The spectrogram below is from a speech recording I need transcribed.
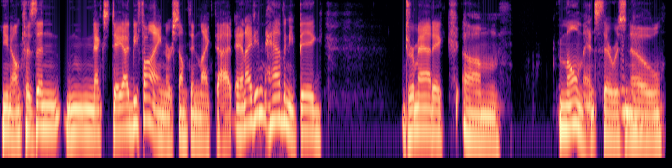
you know, because then next day I'd be fine or something like that, and I didn't have any big dramatic um, moments. There was Mhm. no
